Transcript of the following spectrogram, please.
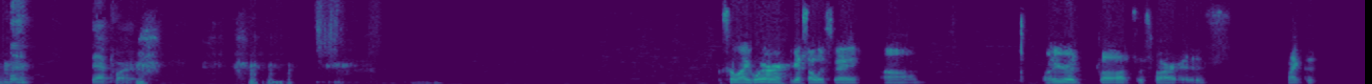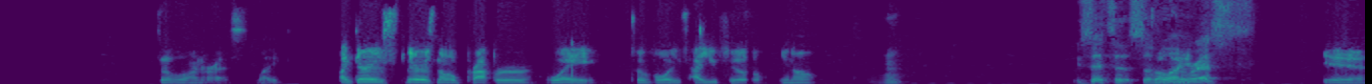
Mhm. That part. so like what are I guess I would say, um what are your thoughts as far as like the civil unrest? Like like there is there is no proper way to voice how you feel, you know? Mhm. You said to civil like- unrest. Yeah.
